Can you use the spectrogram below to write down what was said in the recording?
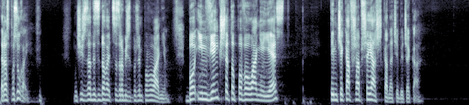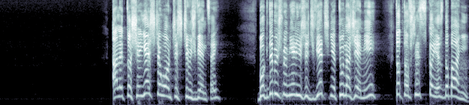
Teraz posłuchaj. Musisz zadecydować, co zrobisz z Bożym powołaniem. Bo im większe to powołanie jest, tym ciekawsza przejażdżka na ciebie czeka. Ale to się jeszcze łączy z czymś więcej, bo gdybyśmy mieli żyć wiecznie tu na ziemi, to to wszystko jest do bani.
